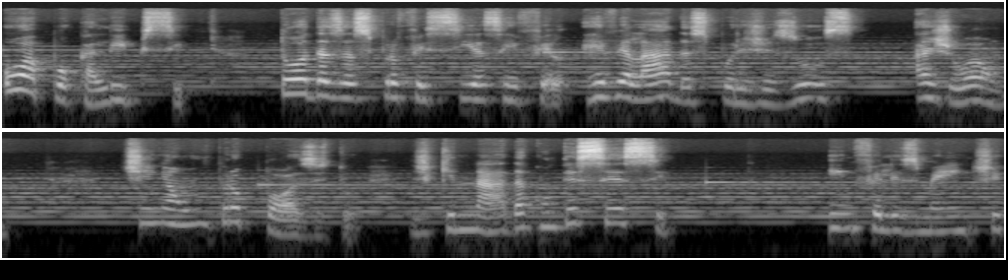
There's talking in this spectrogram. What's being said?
O Apocalipse, todas as profecias reveladas por Jesus a João tinham um propósito de que nada acontecesse. Infelizmente,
